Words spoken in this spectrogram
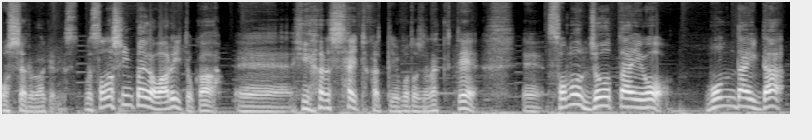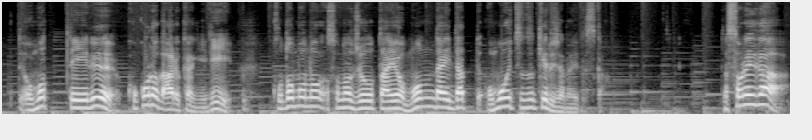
おっしゃるわけです。その心配が悪いとか、えー、批判したいとかっていうことじゃなくて、えー、その状態を問題だって思っている心がある限り、子供のその状態を問題だって思い続けるじゃないですか。それが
